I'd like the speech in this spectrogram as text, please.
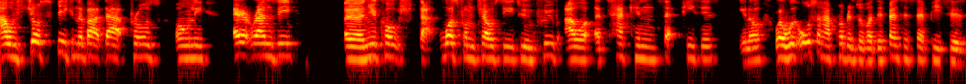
I was just speaking about that. Pros only. Eric Ramsey, a new coach that was from Chelsea to improve our attacking set pieces, you know, where we also have problems with our defensive set pieces,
